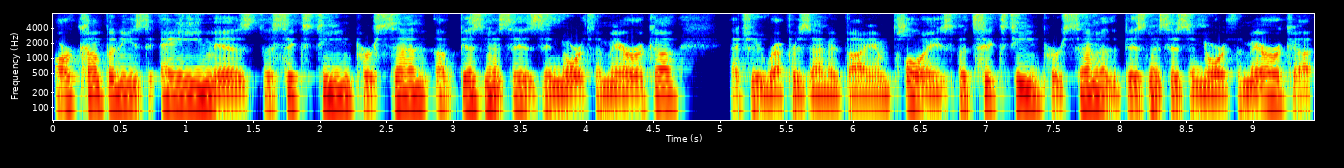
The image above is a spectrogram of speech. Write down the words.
Our company's aim is the 16% of businesses in North America, actually represented by employees, but 16% of the businesses in North America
